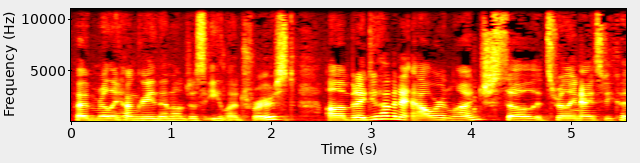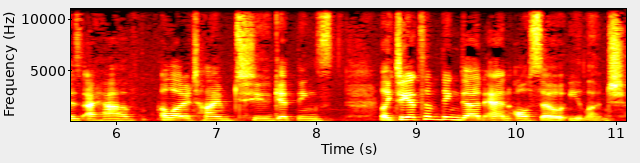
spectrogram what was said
If I'm really hungry, then I'll just eat lunch first. Um, but I do have an hour lunch, so it's really nice because I have a lot of time to get things, like to get something done and also eat lunch.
